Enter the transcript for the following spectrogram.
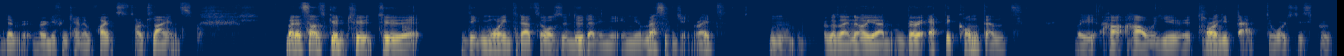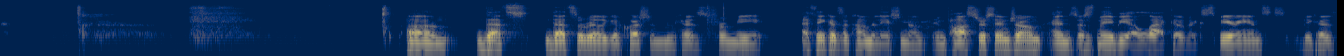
very different kind of five star clients. But it sounds good to to dig more into that. So also do that in in your messaging, right? Mm. Because I know you have very epic content. But you, how how would you target that towards this group? Um, that's that's a really good question because for me, I think it's a combination of imposter syndrome and just mm-hmm. maybe a lack of experience because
